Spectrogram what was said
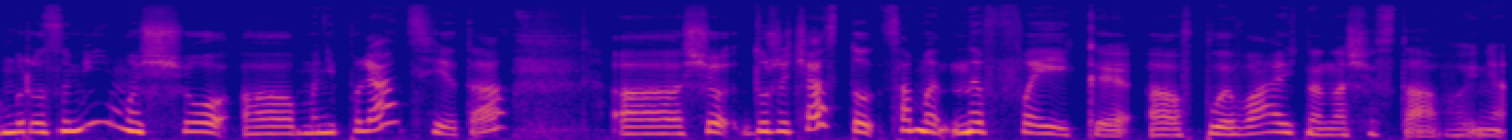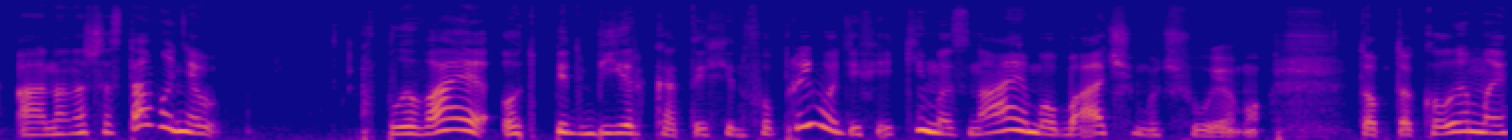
ми розуміємо, що е, маніпуляції та що дуже часто саме не фейки впливають на наше ставлення, а на наше ставлення. Впливає от підбірка тих інфоприводів, які ми знаємо, бачимо, чуємо. Тобто, коли ми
